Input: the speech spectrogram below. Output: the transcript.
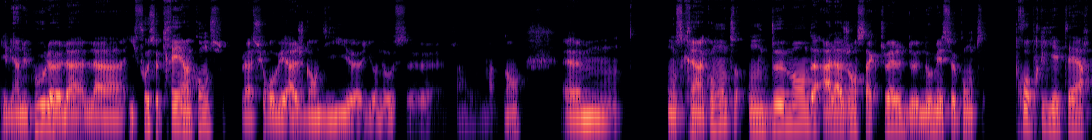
Et bien du coup, il faut se créer un compte là sur OVH, Gandhi, euh, Yonos, euh, maintenant. Euh, on se crée un compte, on demande à l'agence actuelle de nommer ce compte propriétaire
